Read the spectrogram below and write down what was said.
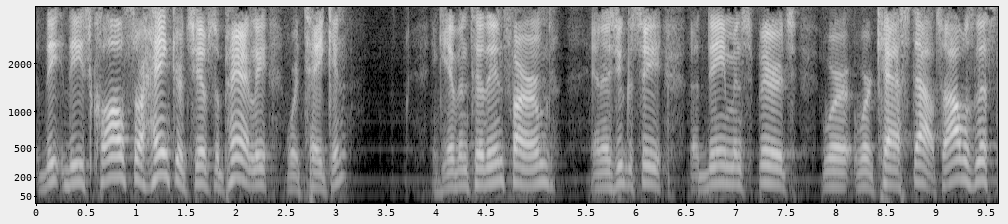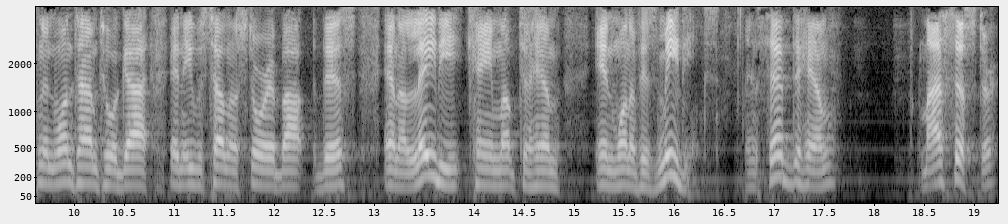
the, these cloths or handkerchiefs apparently were taken and given to the infirmed. And as you can see, uh, demon spirits were, were cast out. So I was listening one time to a guy, and he was telling a story about this, and a lady came up to him in one of his meetings and said to him, My sister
